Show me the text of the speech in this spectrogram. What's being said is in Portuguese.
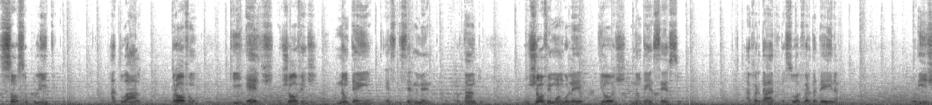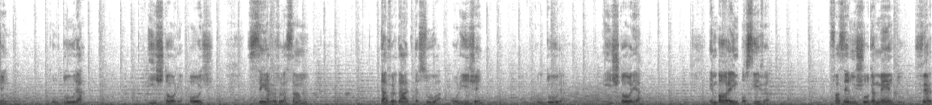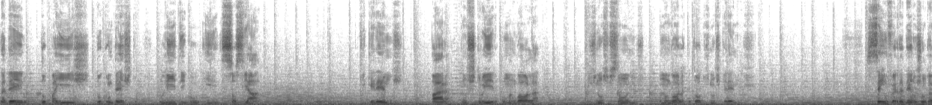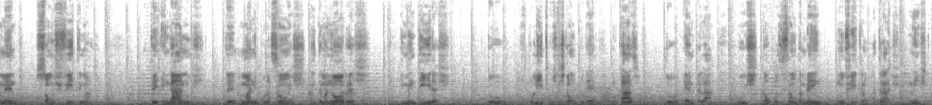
sociopolítico atual provam que eles, os jovens, não têm esse discernimento. Portanto, o jovem mongolê de hoje não tem acesso à verdade da sua verdadeira origem, cultura e história, pois sem a revelação da verdade da sua origem, cultura e história, embora impossível fazer um julgamento verdadeiro do país, do contexto político e social que queremos para construir uma Angola dos nossos sonhos, uma Angola que todos nós queremos. Sem um verdadeiro julgamento, somos vítimas de enganos, de manipulações e de manobras e mentiras dos políticos que estão no poder. No caso do MPLA, os da oposição também não ficam atrás nisto.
